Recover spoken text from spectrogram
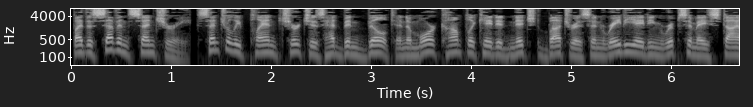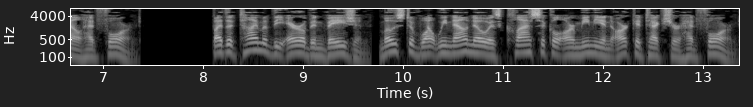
By the 7th century, centrally planned churches had been built and a more complicated niched buttress and radiating ripsime style had formed. By the time of the Arab invasion, most of what we now know as classical Armenian architecture had formed.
